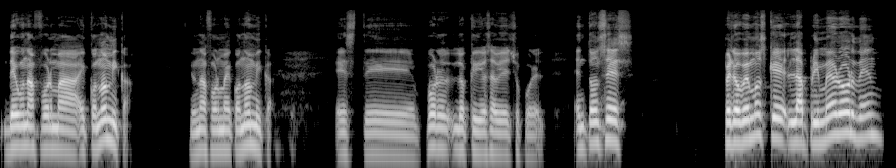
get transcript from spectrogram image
de una forma económica de una forma económica, este, por lo que Dios había hecho por él. Entonces, pero vemos que la primera orden,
